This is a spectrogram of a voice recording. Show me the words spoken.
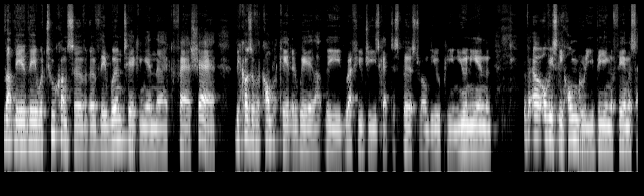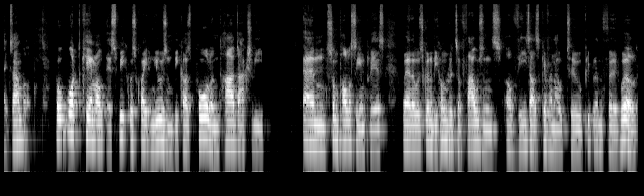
that they they were too conservative. They weren't taking in their fair share because of the complicated way that the refugees get dispersed around the European Union, and uh, obviously Hungary being a famous example. But what came out this week was quite amusing because Poland had actually um, some policy in place where there was going to be hundreds of thousands of visas given out to people in the third world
